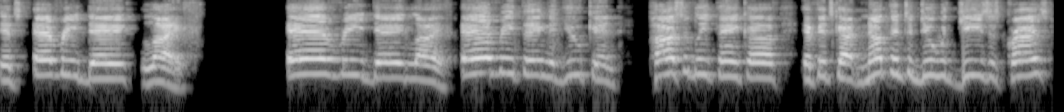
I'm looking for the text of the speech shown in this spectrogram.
It's everyday life. Everyday life. Everything that you can possibly think of, if it's got nothing to do with Jesus Christ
